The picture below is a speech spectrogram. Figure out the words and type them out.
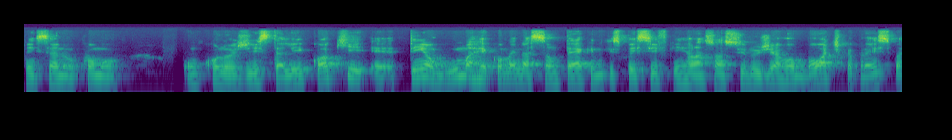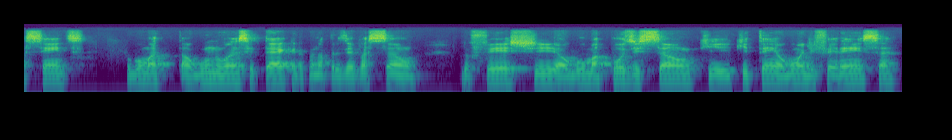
pensando como oncologista ali, qual que é, tem alguma recomendação técnica específica em relação à cirurgia robótica para esses pacientes? Alguma algum nuance técnico na preservação do feixe, alguma posição que, que tem alguma diferença?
